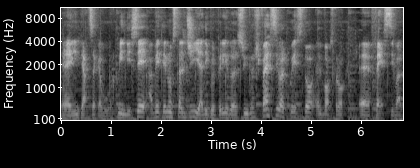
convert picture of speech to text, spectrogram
in piazza Cavour. Quindi se avete nostalgia di quel periodo del Swing Crash Festival questo è il vostro festival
